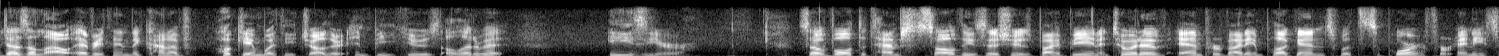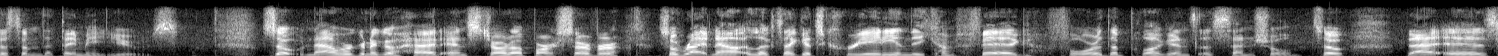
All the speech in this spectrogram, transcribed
does allow everything to kind of hook in with each other and be used a little bit easier. So Vault attempts to solve these issues by being intuitive and providing plugins with support for any system that they may use. So now we're going to go ahead and start up our server. So right now it looks like it's creating the config for the plugins essential. So that is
